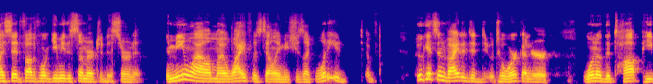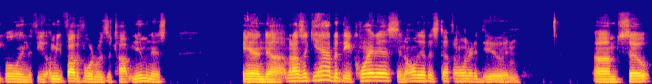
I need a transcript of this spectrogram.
I said, Father Ford, give me the summer to discern it. And meanwhile, my wife was telling me, she's like, "What do you? Who gets invited to do to work under one of the top people in the field? I mean, Father Ford was a top Newmanist, and uh, but I was like, yeah, but the Aquinas and all the other stuff I wanted to do, and Mm-hmm. um, so,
